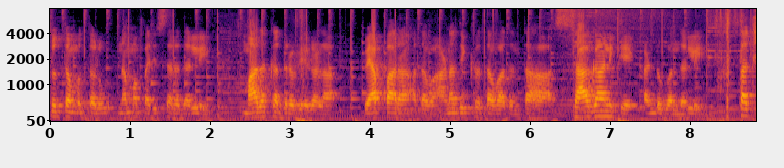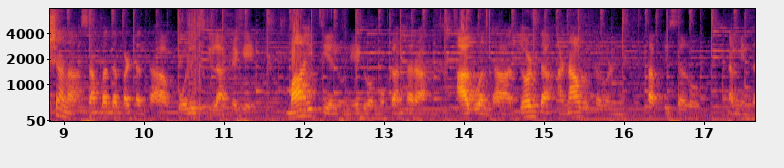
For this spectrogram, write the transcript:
ಸುತ್ತಮುತ್ತಲು, ನಮ್ಮ ಪರಿಸರದಲ್ಲಿ ಮಾದಕ ದ್ರವ್ಯಗಳ ವ್ಯಾಪಾರ ಅಥವಾ ಅನಧಿಕೃತವಾದಂತಹ ಸಾಗಾಣಿಕೆ ಕಂಡುಬಂದಲ್ಲಿ ತಕ್ಷಣ ಸಂಬಂಧಪಟ್ಟಂತಹ ಪೊಲೀಸ್ ಇಲಾಖೆಗೆ ಮಾಹಿತಿಯನ್ನು ನೀಡುವ ಮುಖಾಂತರ ಆಗುವಂತಹ ದೊಡ್ಡ ಅನಾಹುತವನ್ನು ತಪ್ಪಿಸಲು ನಮ್ಮಿಂದ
